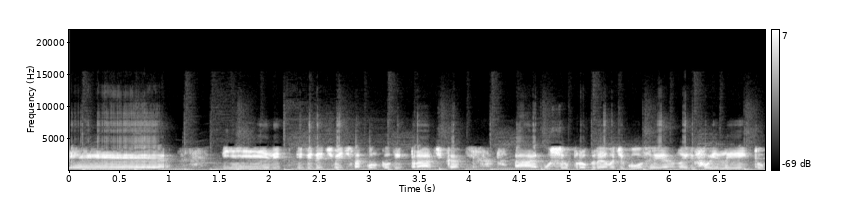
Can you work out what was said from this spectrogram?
É, e ele, evidentemente, está colocando em prática a, o seu programa de governo. Ele foi eleito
